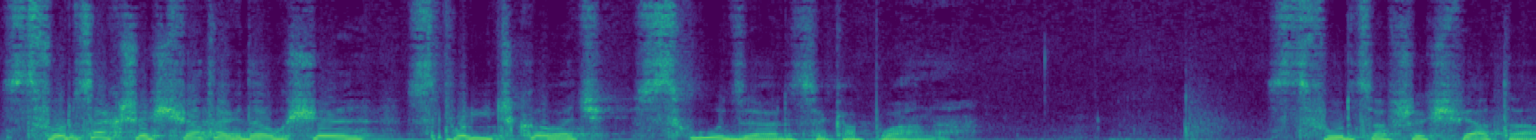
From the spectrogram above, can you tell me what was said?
Stwórca wszechświata dał się spoliczkować słudze arcykapłana. Stwórca wszechświata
